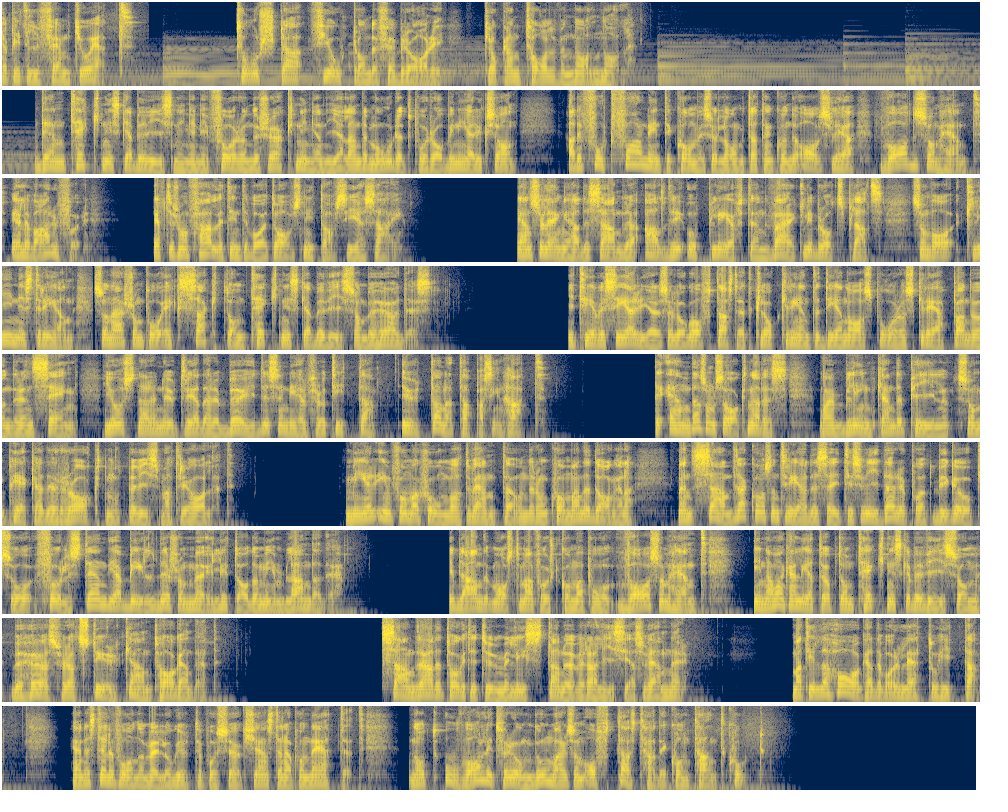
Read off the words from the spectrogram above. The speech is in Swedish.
Kapitel 51 Torsdag 14 februari klockan 12.00 Den tekniska bevisningen i förundersökningen gällande mordet på Robin Eriksson hade fortfarande inte kommit så långt att den kunde avslöja vad som hänt eller varför, eftersom fallet inte var ett avsnitt av CSI. Än så länge hade Sandra aldrig upplevt en verklig brottsplats som var kliniskt ren, så när som på exakt de tekniska bevis som behövdes. I tv-serier så låg oftast ett klockrent DNA-spår och skräpande under en säng just när en utredare böjde sig ner för att titta, utan att tappa sin hatt. Det enda som saknades var en blinkande pil som pekade rakt mot bevismaterialet. Mer information var att vänta under de kommande dagarna, men Sandra koncentrerade sig tills vidare på att bygga upp så fullständiga bilder som möjligt av de inblandade. Ibland måste man först komma på vad som hänt innan man kan leta upp de tekniska bevis som behövs för att styrka antagandet. Sandra hade tagit itu med listan över Alicias vänner. Matilda Haag hade varit lätt att hitta. Hennes telefonnummer låg ute på söktjänsterna på nätet, något ovanligt för ungdomar som oftast hade kontantkort.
